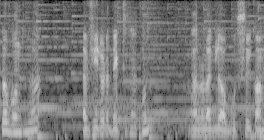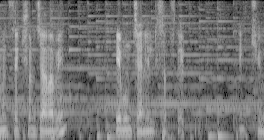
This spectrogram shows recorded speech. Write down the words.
তো বন্ধুরা, ভিডিওটা দেখতে থাকুন, ভালো লাগলে অবশ্যই কমেন্ট সেকশনে জানাবেন এবং চ্যানেলটি সাবস্ক্রাইব করুন। থ্যাংক ইউ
